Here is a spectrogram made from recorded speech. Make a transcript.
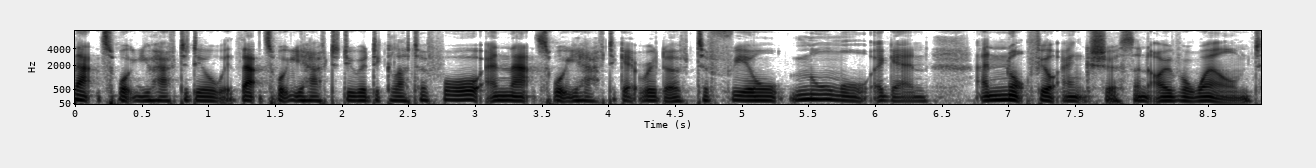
that's what you have to deal with. That's what you have to do a declutter for. And that's what you have to get rid of to feel normal again and not feel anxious and overwhelmed.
